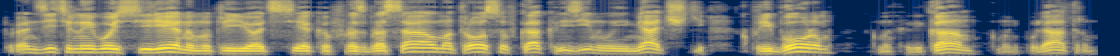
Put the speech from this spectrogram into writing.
Пронзительный бой сирены внутри ее отсеков разбросал матросов, как резиновые мячики, к приборам, к маховикам, к манипуляторам.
